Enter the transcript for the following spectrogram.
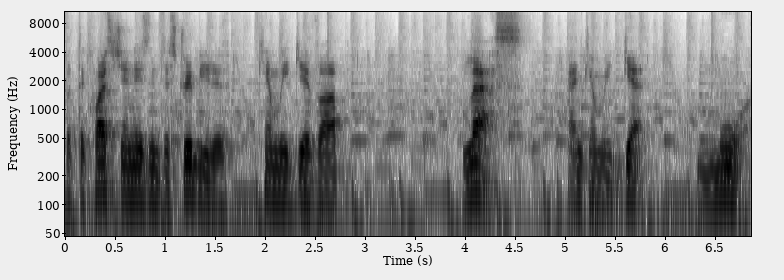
But the question isn't distributive. Can we give up less? And can we get more?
